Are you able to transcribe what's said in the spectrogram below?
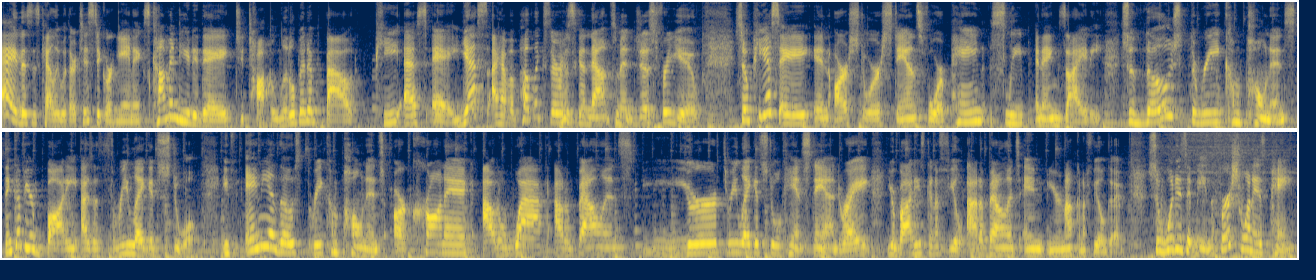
Hey, this is Kelly with Artistic Organics coming to you today to talk a little bit about PSA. Yes, I have a public service announcement just for you. So PSA in our store stands for pain, sleep, and anxiety. So those three components, think of your body as a three-legged stool. If any of those three components are chronic, out of whack, out of balance, your three-legged stool can't stand, right? Your body's gonna feel out of balance and you're not gonna feel good. So what does it mean? The first one is pain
